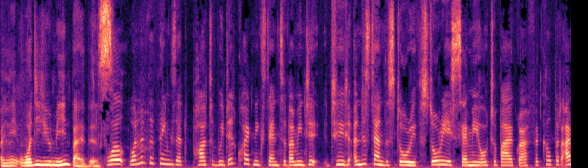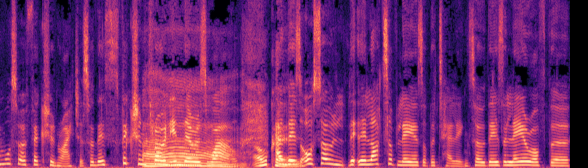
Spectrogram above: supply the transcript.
I mean, what do you mean by this? Well, one of the things that part of we did quite an extensive. I mean, to to understand the story, the story is semi autobiographical, but I'm also a fiction writer, so there's fiction thrown in there as well. Ah, Okay. And there's also there there are lots of layers of the telling. So there's a layer of the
